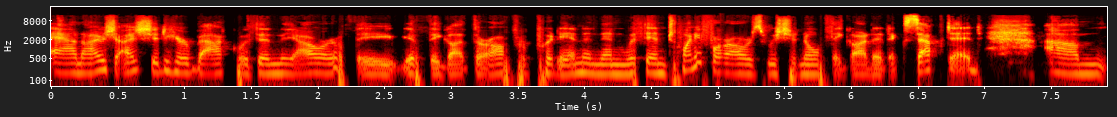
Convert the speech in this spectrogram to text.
And i, sh- I should hear back within the hour if they if they got their offer put in. And then within 24 hours we should know if they got it accepted. Um,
